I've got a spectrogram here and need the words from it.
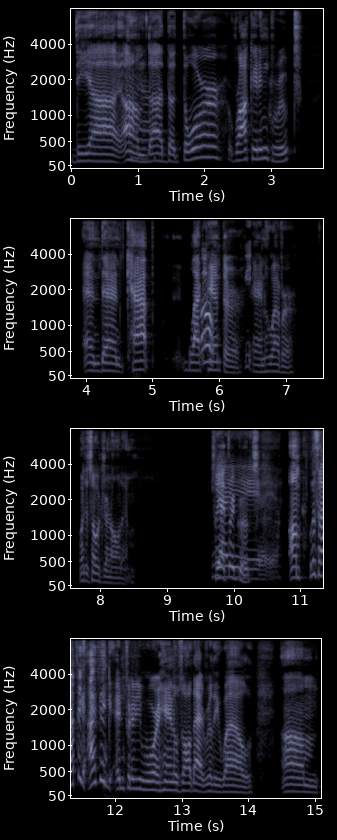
the uh um the the Thor, Rocket, and Groot, and then Cap, Black Oh, Panther, y- and whoever, Winter Soldier, and all them. So yeah, yeah, three yeah, groups. yeah, yeah, yeah. Um, listen, I think I think Infinity War handles all that really well. Um,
